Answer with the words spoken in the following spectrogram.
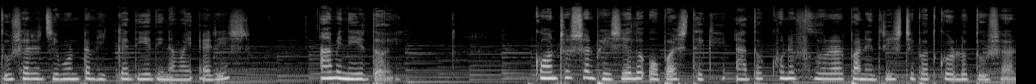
তুষারের জীবনটা ভিক্ষা দিয়ে দিন আমায়, অ্যারিস। আমি নির্দয়। কণ্ঠস্বর ভেসে এলো ওপাশ থেকে। এতক্ষণে ফ্লোরার পানে দৃষ্টিপাত করল তুষার।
